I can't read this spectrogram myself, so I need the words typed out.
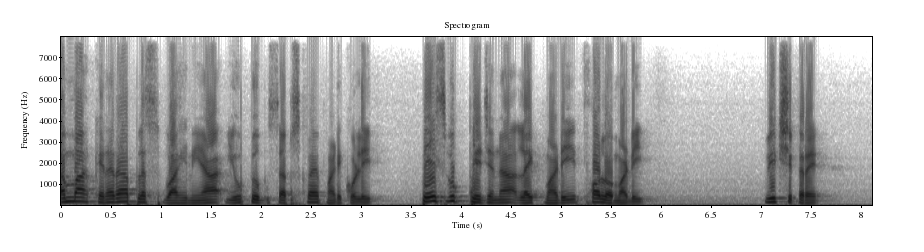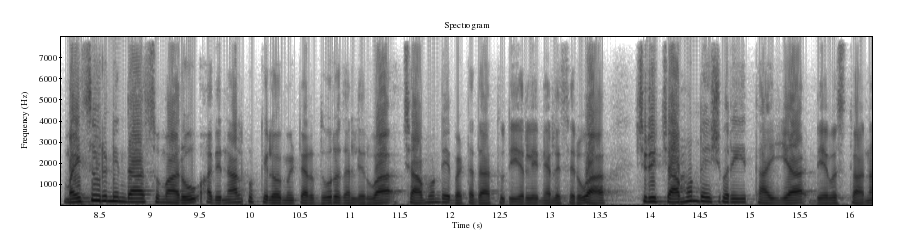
ನಮ್ಮ ಕೆನರಾ ಪ್ಲಸ್ ವಾಹಿನಿಯ ಯೂಟ್ಯೂಬ್ ಸಬ್ಸ್ಕ್ರೈಬ್ ಮಾಡಿಕೊಳ್ಳಿ. ಫೇಸ್ಬುಕ್ ಪೇಜನ್ನು ಲೈಕ್ ಮಾಡಿ, ಫಾಲೋ ಮಾಡಿ. ವೀಕ್ಷಕರೇ ಮೈಸೂರಿನಿಂದ ಸುಮಾರು ಹದಿನಾಲ್ಕು ಕಿಲೋಮೀಟರ್ ದೂರದಲ್ಲಿರುವ ಚಾಮುಂಡಿ ಬೆಟ್ಟದ ತುದಿಯಲ್ಲಿ ನೆಲೆಸಿರುವ ಶ್ರೀ ಚಾಮುಂಡೇಶ್ವರಿ ತಾಯಿಯ ದೇವಸ್ಥಾನ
